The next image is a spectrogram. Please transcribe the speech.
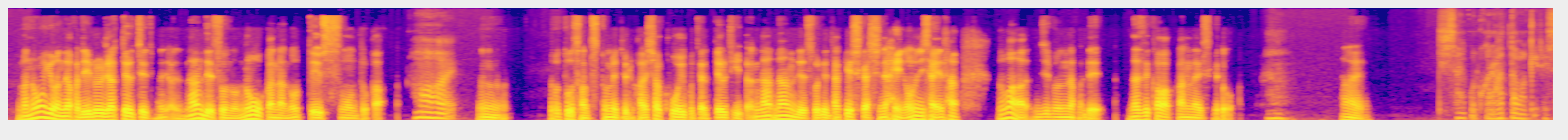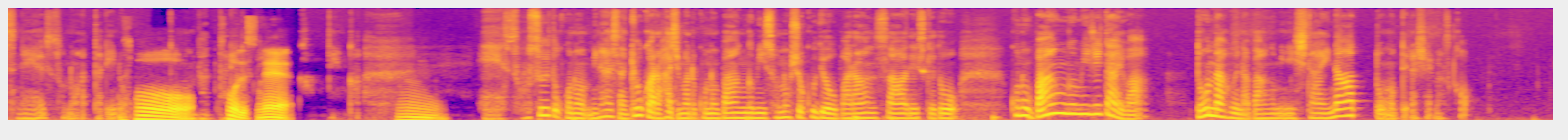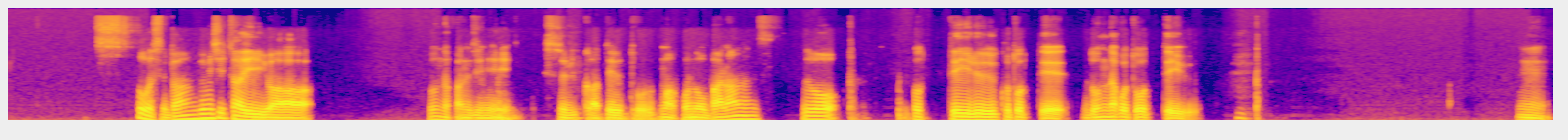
まあ、農業の中でいろいろやってるって言ってもなんでその農家なのっていう質問とか、はい。うん。お父さん勤めてる会社はこういうことやってるって聞いたら、な、なんでそれだけしかしないの？みたいなのは自分の中で、なぜかわかんないですけど、うんはい。小さい頃からあったわけですね。そのあたりの。そう、そうですね。観点が。うん。えーそうするとこの皆さん今日から始まるこの番組その職業バランサーですけどこの番組自体はどんな風な番組にしたいなと思っていらっしゃいますか？そうですね。番組自体は、どんな感じにするかというと、まあ、このバランスをとっていることって、どんなことっていう、うん、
